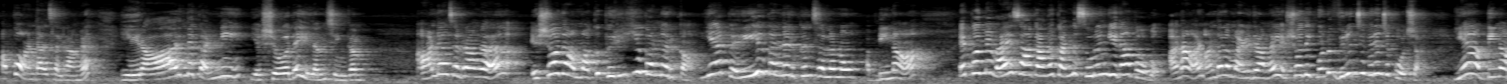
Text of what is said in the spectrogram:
அப்போ ஆண்டாள் சொல்றாங்க ஏறார்ந்த கண்ணி யசோத இளம் சிங்கம் ஆண்டாள் சொல்றாங்க யசோதா அம்மாவுக்கு பெரிய கண்ணு இருக்கான். ஏன் பெரிய கண்ணு இருக்குன்னு சொல்லணும்? அப்படின்னா எப்போதுமே வயசாக ஆக கண்ணு சுருங்கி தான் போகும். ஆனா ஆண்டாளம் அம்மா எழுதுறாங்க யசோதைக்கு மட்டும் விரிஞ்சு விரிஞ்சு போச்சா? ஏன் அப்படின்னா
